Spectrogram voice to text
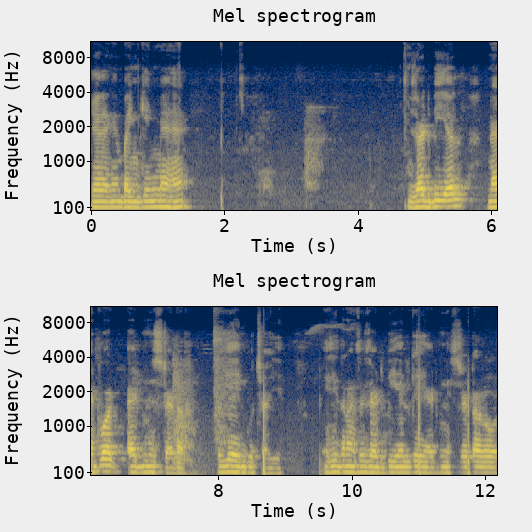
یہ دیکھیں بینکنگ میں ہے۔ Z B L network administrator تو یہ ان کو چاہیے۔ اسی طرح سے زیڈ بی ایل کے ایڈمنسٹریٹر اور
